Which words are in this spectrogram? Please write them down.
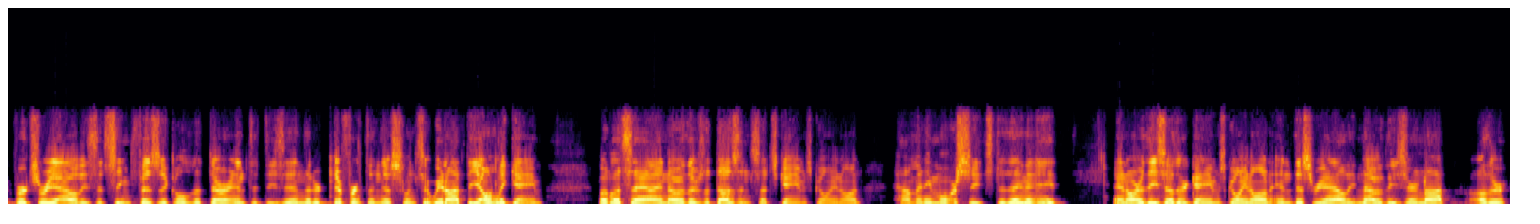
virtual realities that seem physical, that there are entities in that are different than this one. So we're not the only game, but let's say I know there's a dozen such games going on. How many more seats do they need? And are these other games going on in this reality? No, these are not other.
